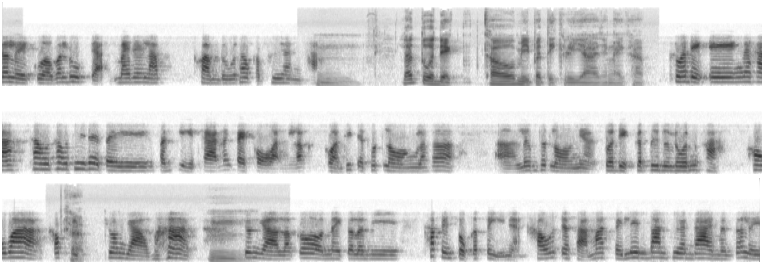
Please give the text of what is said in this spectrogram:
ก็เลยกลัวว่าลูกจะไม่ได้รับความรู้เท่ากับเพื่อนค่ะแล้วตัวเด็กเขามีปฏิกิริยายังไงครับ ตัวเด็กเองนะคะ เท่าเท่าที่ได้ไปสังเกตการตั้งแต่ก่อนแล้วก่อนที่จะทดลองแล้วก็เริ่มทดลองเนี่ย ตัวเด็กกระตือรือร้นค่ะ เพราะว่าเขาปิดช่วงยาวมาก ช่วงยาวแล้วก็ในกรณี ถ้าเป็นปกติเนี่ยเขาจะสามารถไปเล่นบ้านเพื่อนได้ มันก็เลย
